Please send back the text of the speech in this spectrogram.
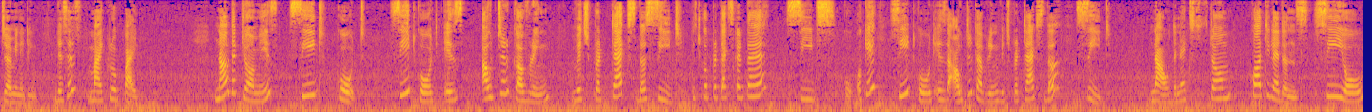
germinating. This is micropyle. Now the term is seed coat. Seed coat is outer covering which protects the seed. किसको protects करता है? Seeds को. Okay? Seed coat is the outer covering which protects the seed. Now the next term cotyledons. C O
